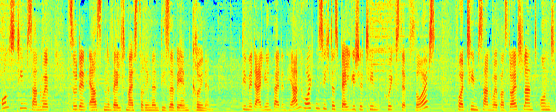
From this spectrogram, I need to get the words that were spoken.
und Team Sunweb zu den ersten Weltmeisterinnen dieser WM krönen. Die Medaillen bei den Herren holten sich das belgische Team Quickstep Floors vor Team Sunweb aus Deutschland und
